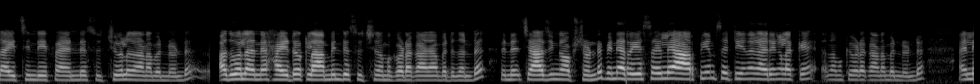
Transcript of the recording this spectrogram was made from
ലൈറ്റ്സിന്റെ ഫാനിന്റെ സ്വിച്ചുകൾ കാണാൻ പറ്റുന്നുണ്ട്. അതുപോലെ തന്നെ ഹൈഡ്രോ ക്ലാമ്പിന്റെ സ്വിച്ച് നമുക്ക് ഇവിടെ കാണാൻ പറ്റുന്നുണ്ട്. പിന്നെ ചാർജിങ് ഓപ്ഷൻ ഉണ്ട്. പിന്നെ റേസറിലെ ആർ പി എം സെറ്റ് ചെയ്യുന്ന കാര്യങ്ങളൊക്കെ നമുക്ക് ഇവിടെ കാണാൻ പറ്റുന്നുണ്ട്. അതിൽ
